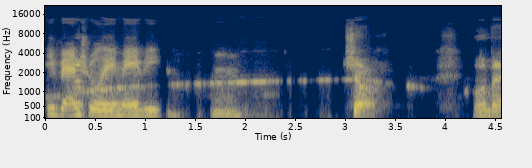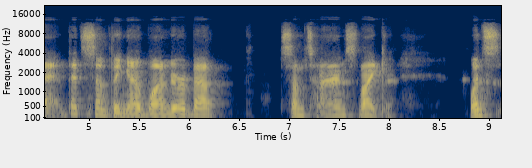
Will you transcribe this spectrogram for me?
eventually, maybe. Mm. sure. Well, that that's something I wonder about sometimes. Like once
